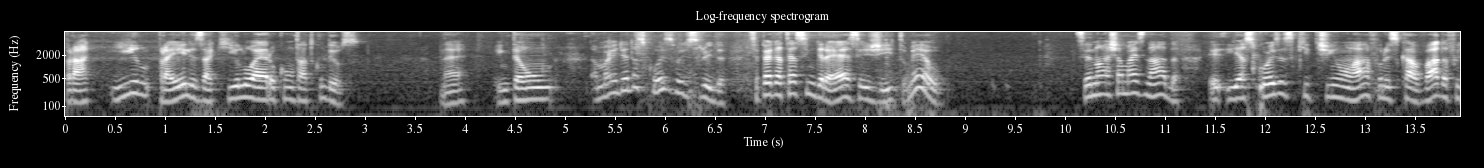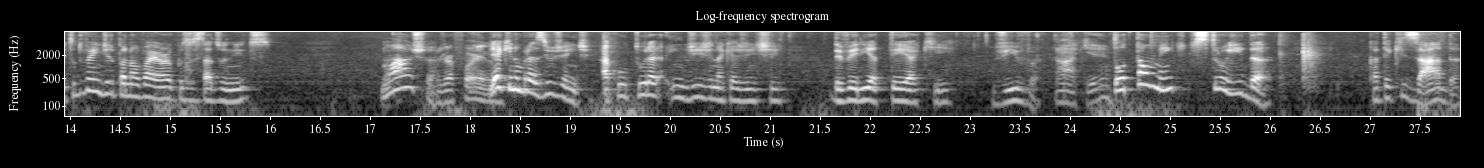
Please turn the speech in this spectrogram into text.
Para eles, aquilo era o contato com Deus, né? Então, a maioria das coisas foi destruída. Você pega até assim, Grécia, Egito, meu. Você não acha mais nada. E, e as coisas que tinham lá foram escavadas, foi tudo vendido para Nova York, para os Estados Unidos. Não acha? Já foi, né? E aqui no Brasil, gente, a cultura indígena que a gente deveria ter aqui, viva, Ah, aqui. totalmente destruída, catequizada.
